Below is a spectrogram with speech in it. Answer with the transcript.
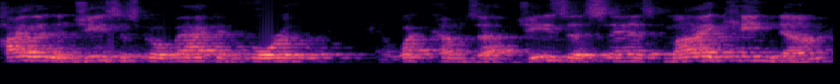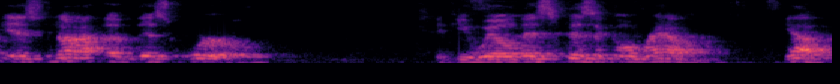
Pilate and Jesus go back and forth, and what comes up? Jesus says, My kingdom is not of this world if you will, this physical realm. Yeah,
